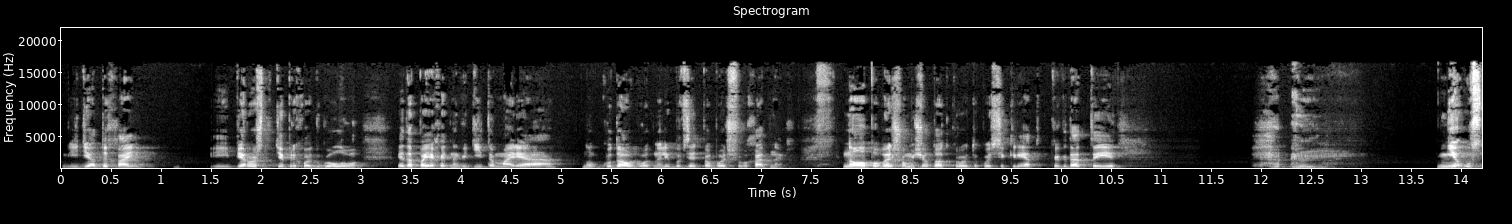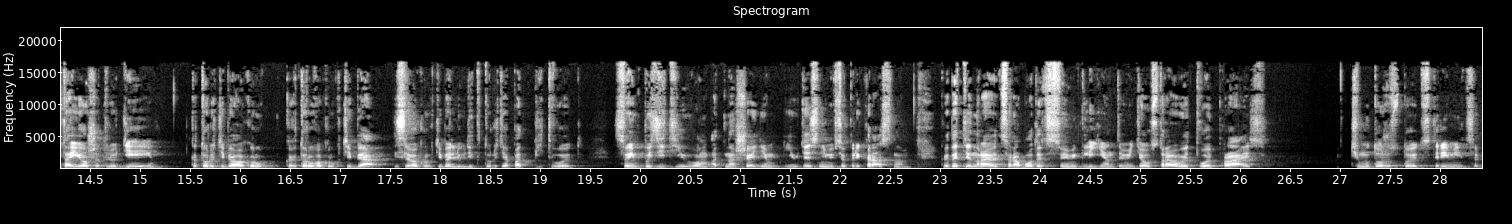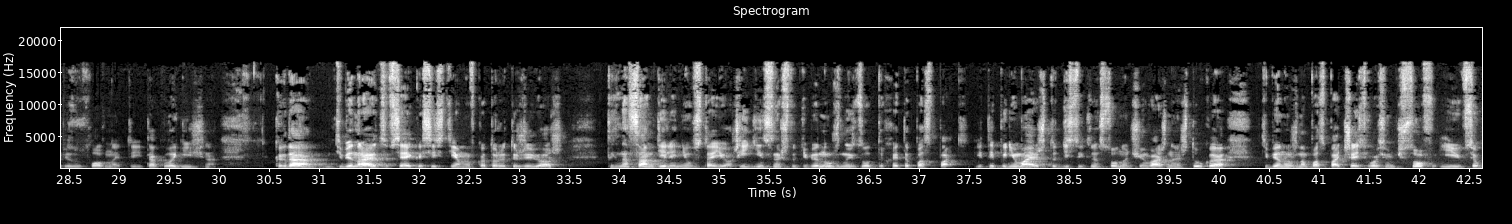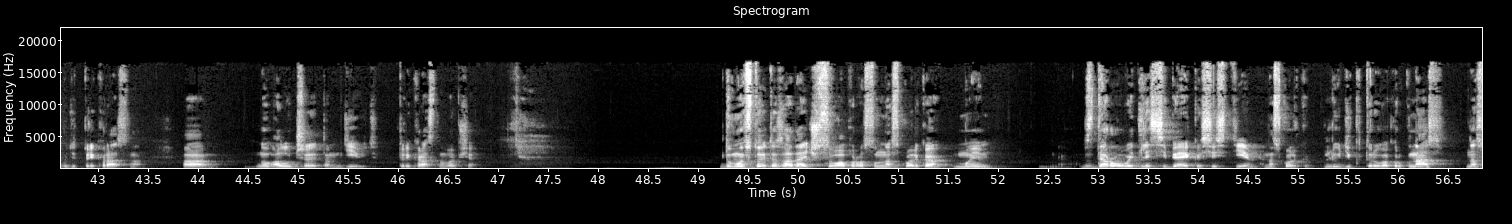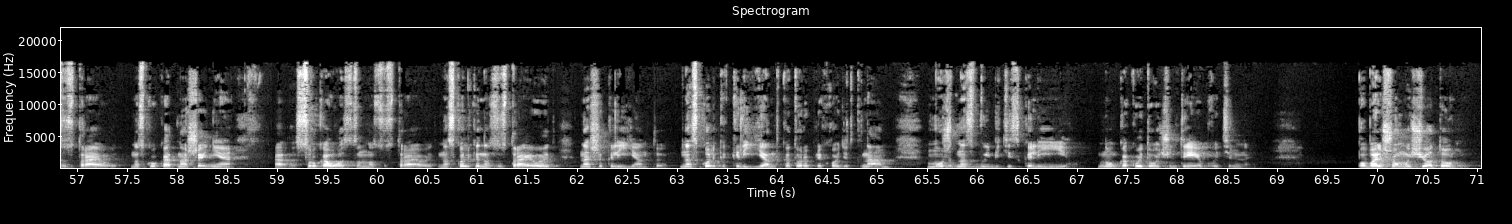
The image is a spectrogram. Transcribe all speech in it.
иди отдыхай. И первое, что тебе приходит в голову, это поехать на какие-то моря, ну, куда угодно, либо взять побольше выходных. Но, по большому счету, открою такой секрет, когда ты не устаешь от людей, которые, тебя вокруг, которые вокруг тебя. Если вокруг тебя люди, которые тебя подпитывают – своим позитивом, отношением, и у тебя с ними все прекрасно. Когда тебе нравится работать со своими клиентами, тебя устраивает твой прайс, чему тоже стоит стремиться, безусловно, это и так логично. Когда тебе нравится вся экосистема, в которой ты живешь, ты на самом деле не устаешь. Единственное, что тебе нужно из отдыха, это поспать. И ты понимаешь, что действительно сон очень важная штука, тебе нужно поспать 6-8 часов, и все будет прекрасно. А, ну, а лучше там 9. Прекрасно вообще. Думаю, стоит озадачиться вопросом, насколько мы здоровой для себя экосистеме, насколько люди, которые вокруг нас, нас устраивают, насколько отношения а, с руководством нас устраивают, насколько нас устраивают наши клиенты, насколько клиент, который приходит к нам, может нас выбить из колеи, ну, какой-то очень требовательный. По большому счету,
